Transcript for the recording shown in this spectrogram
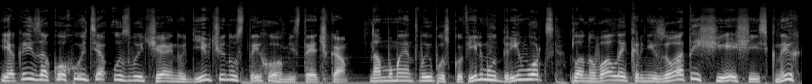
який закохується у звичайну дівчину з тихого містечка. На момент випуску фільму DreamWorks планували екранізувати ще шість книг,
